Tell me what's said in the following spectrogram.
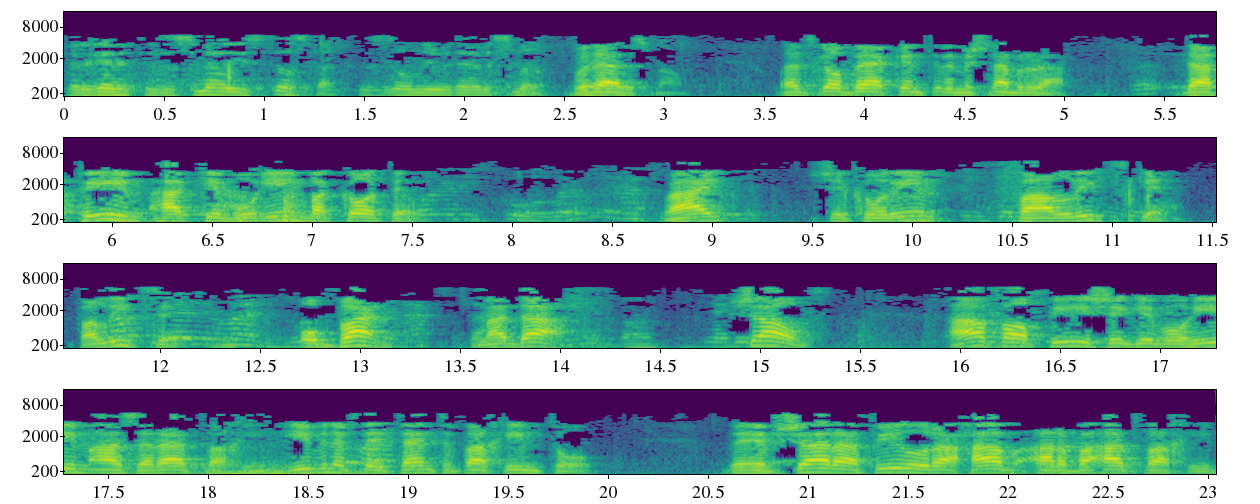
But again, if there's a smell, you're still stuck. This is only without a smell. without a smell. Let's go back into the Mishnah Berurah. דפים הקבועים בכותל, right? שקוראים פליצקה, פליצה, או בנק, מדף, shelves. אף על פי שגבוהים עשרה טפחים, even if they're 10 טפחים tall, ואפשר אפילו רחב ארבעה טפחים,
